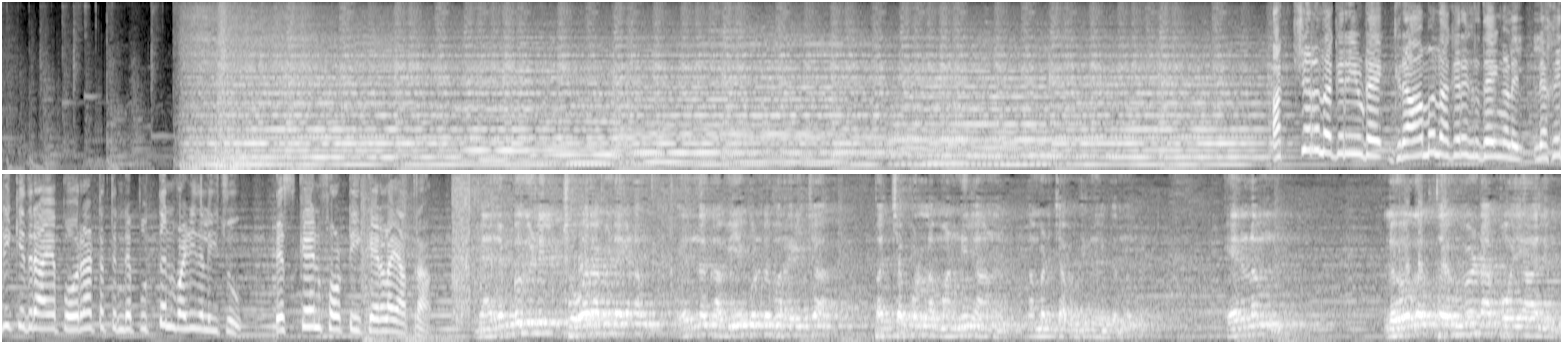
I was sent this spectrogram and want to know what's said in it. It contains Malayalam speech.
അക്ഷരനഗരിയുടെ ഗ്രാമനഗര ഹൃദയങ്ങളിൽ ലഹരിക്കെതിരായ പോരാട്ടത്തിന്റെ പുത്തൻ വഴി തെളിയിച്ചു S K N forty Kerala യാത്ര ചോര എന്ന് കവിയെ കൊണ്ട് പറയിച്ച പച്ചപ്പുള്ള മണ്ണിലാണ് നമ്മൾ ചവിട്ടി നിൽക്കുന്നത്. കേരളം ലോകത്ത് എവിടെ പോയാലും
